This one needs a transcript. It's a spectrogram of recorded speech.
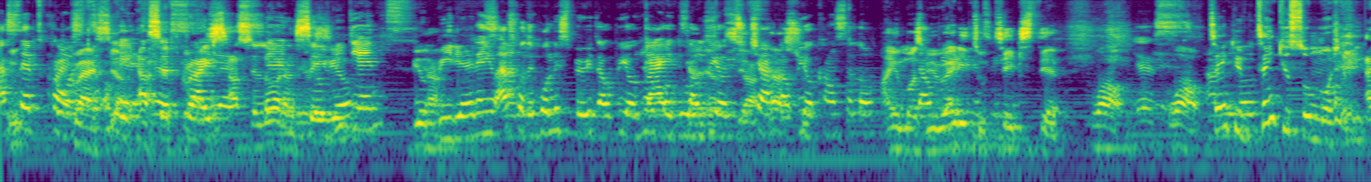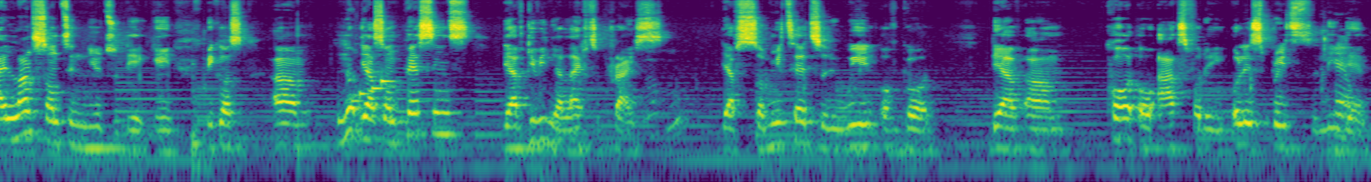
accept Christ. Christ, yeah. Okay, Yes, accept yes, Christ yes. as the Lord Then and be Savior. obedient. Be Yeah. obedient. Then you ask for the Holy Spirit that will be your guide, of the that will be your teacher, Spirit. Yeah, that will be your counselor. And you must be will be ready to take you. step. Wow. Yes. Wow. And Thank you you. Thank you so much. I learned something new today again because um you know there are some persons they have given their life to Christ. They have submitted to the will of God. They have um called or asked for the Holy Spirit to lead Yeah. them.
